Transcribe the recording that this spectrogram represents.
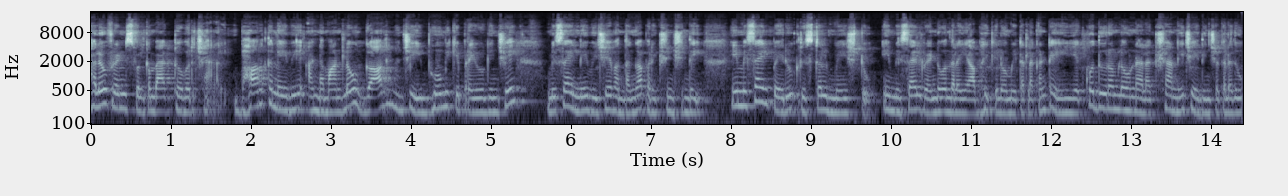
Hello friends welcome back to our channel భారత నేవీ అండమాన్లో గాలి నుంచి భూమికి ప్రయోగించే మిసైల్ని విజయవంతంగా పరీక్షించింది. ఈ మిసైల్ పేరు క్రిస్టల్ మేష్ టూ. ఈ మిసైల్ రెండు వందల యాభై కిలోమీటర్ల కంటే ఎక్కువ దూరంలో ఉన్న లక్ష్యాన్ని ఛేదించగలదు.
